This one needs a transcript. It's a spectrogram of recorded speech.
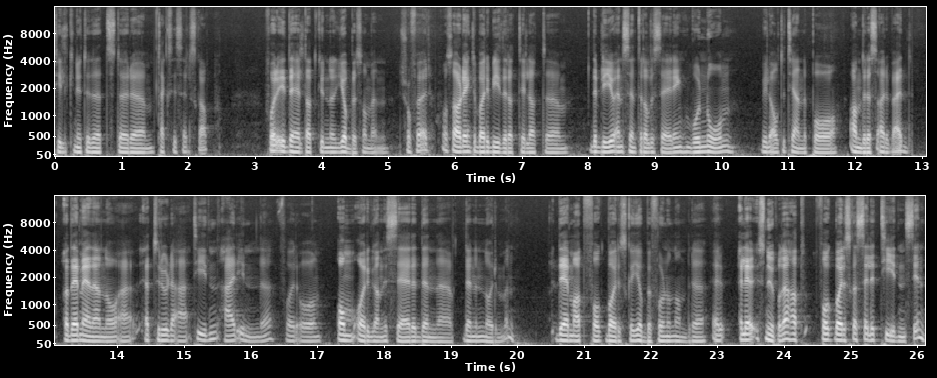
tilknyttet et større um, taxiselskap for i det hele tatt kunne jobbe som en sjåfør. Og så har det egentlig bare bidratt til at det blir jo en sentralisering hvor noen vil alltid tjene på andres arbeid. Og det mener jeg nå er Jeg tror det er Tiden er inne for å omorganisere denne, denne normen. Det med at folk bare skal jobbe for noen andre Eller, snu på det. At folk bare skal selge tiden sin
